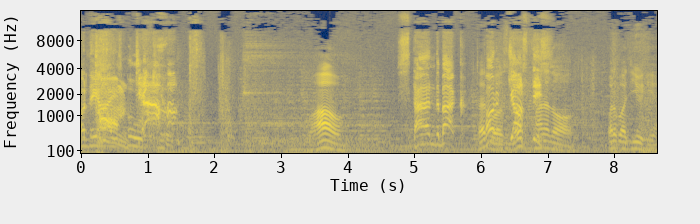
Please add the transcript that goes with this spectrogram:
For the eyes, boo. Wow, Stand back that for was no justice. fun at all. What about you here?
